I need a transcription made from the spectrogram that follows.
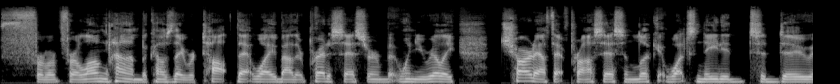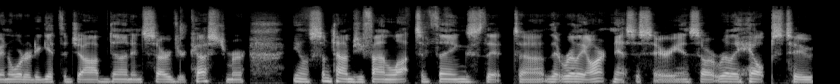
for for a long time because they were taught that way by their predecessor. But when you really chart out that process and look at what's needed to do in order to get the job done and serve your customer, you know sometimes you find lots of things that uh, that really aren't necessary, and so it really helps to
